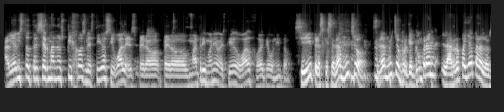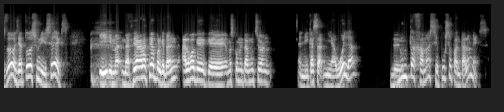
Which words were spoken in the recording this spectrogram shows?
había visto tres hermanos pijos vestidos iguales, pero, pero un matrimonio vestido igual, joder, qué bonito. Sí, pero es que se da mucho, se da mucho porque compran la ropa ya para los dos, ya todo es unisex. Y, me, hacía gracia porque también algo que, hemos comentado mucho en mi casa, mi abuela nunca jamás se puso pantalones.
